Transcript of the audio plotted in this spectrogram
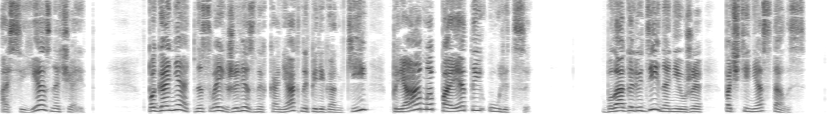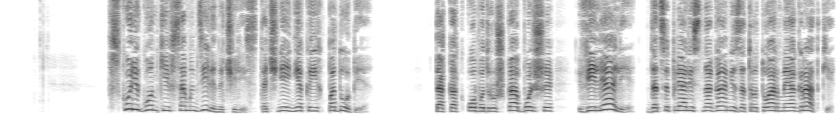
А сие означает погонять на своих железных конях на перегонки прямо по этой улице. Благо людей на ней уже почти не осталось. Вскоре гонки и в самом деле начались, точнее, некое их подобие, так как оба дружка больше виляли, доцеплялись ногами за тротуарные оградки,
